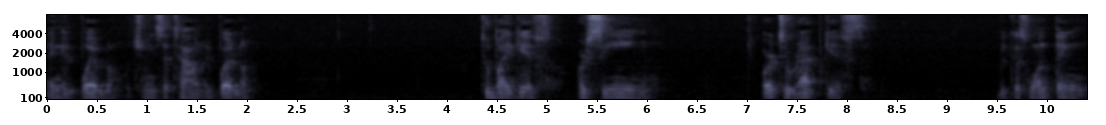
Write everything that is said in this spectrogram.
in el pueblo, which means the town, el pueblo, to buy gifts or seeing or to wrap gifts. Because one thing,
